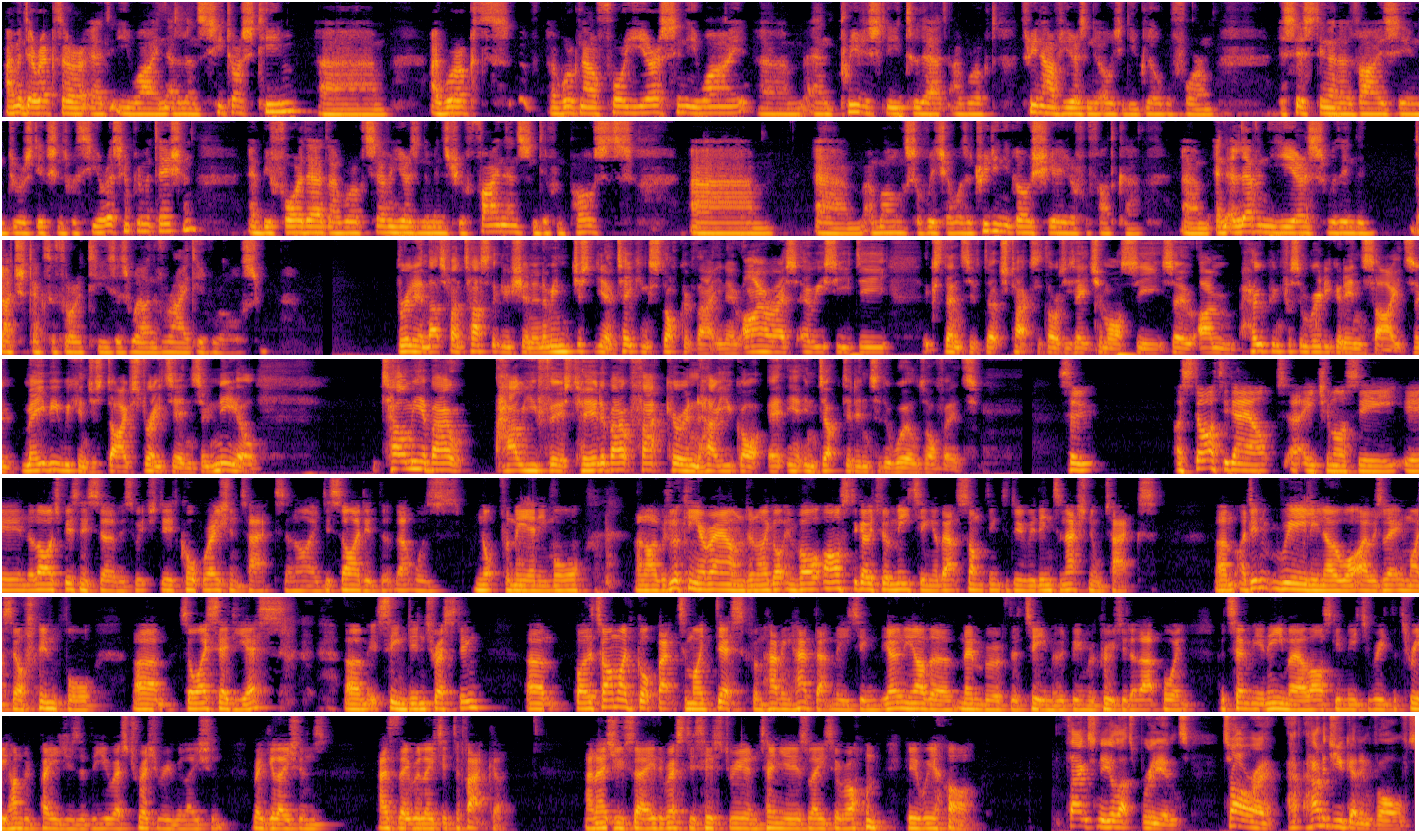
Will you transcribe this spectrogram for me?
I'm a director at EY Netherlands CTORS team. Um, I worked I work now four years in EY, um, and previously to that, I worked three and a half years in the OECD Global Forum, assisting and advising jurisdictions with CRS implementation. And before that, I worked seven years in the Ministry of Finance in different posts, um, um, amongst of which I was a treaty negotiator for FATCA, um, and 11 years within the Dutch tax authorities as well in a variety of roles, Brilliant. That's fantastic, Lucian. And I mean, just, you know, taking stock of that, you know, IRS, OECD, extensive Dutch tax authorities, HMRC. So I'm hoping for some really good insight. So maybe we can just dive straight in. So, Neil, tell me about how you first heard about FATCA and how you got uh, inducted into the world of it. So I started out at HMRC in the large business service, which did corporation tax, and I decided that that was not for me anymore. And I was looking around, and I got involved, asked to go to a meeting about something to do with international tax. Um, I didn't really know what I was letting myself in for, um, so I said yes. Um, it seemed interesting. Um, by the time I'd got back to my desk from having had that meeting, the only other member of the team who had been recruited at that point had sent me an email asking me to read the 300 pages of the US Treasury relation, regulations as they related to FATCA. And as you say, the rest is history. And 10 years later on, here we are. Thanks, Neil. That's brilliant. Tara, how did you get involved?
